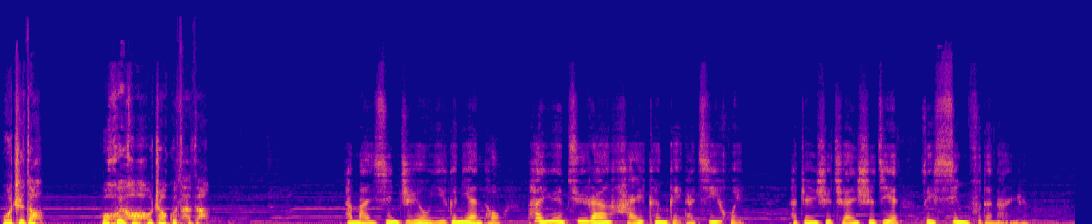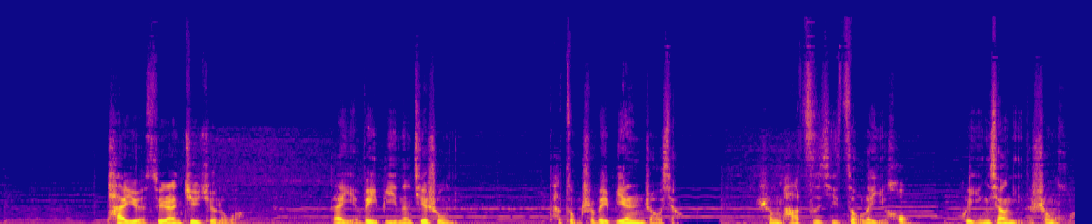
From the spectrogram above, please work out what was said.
我知道，我会好好照顾他的。他满心只有一个念头：盼月居然还肯给他机会。他真是全世界最幸福的男人。潘越虽然拒绝了我，但也未必能接受你。他总是为别人着想，生怕自己走了以后会影响你的生活，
